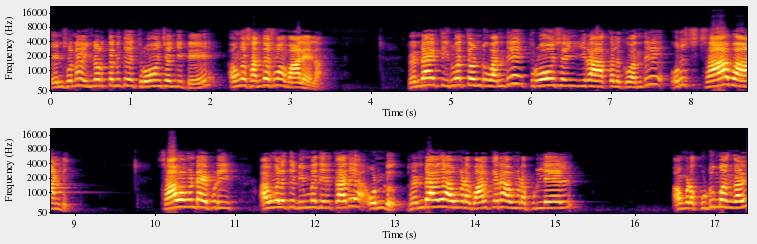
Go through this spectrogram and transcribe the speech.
ஏன்னு சொன்னால் இன்னொருத்தனுக்கு துரோகம் செஞ்சுட்டு அவங்க சந்தோஷமாக வாழையலாம் ரெண்டாயிரத்தி இருபத்தொன்று வந்து துரோகம் செஞ்சுற ஆக்களுக்கு வந்து ஒரு சாப ஆண்டு சாபம்ண்டா எப்படி அவங்களுக்கு நிம்மதி இருக்காது உண்டு ரெண்டாவது அவங்களோட வாழ்க்கையில் அவங்களோட பிள்ளைகள் அவங்களோட குடும்பங்கள்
